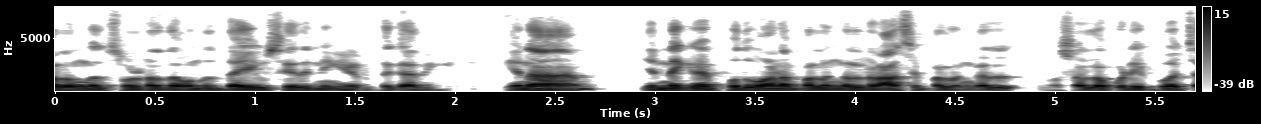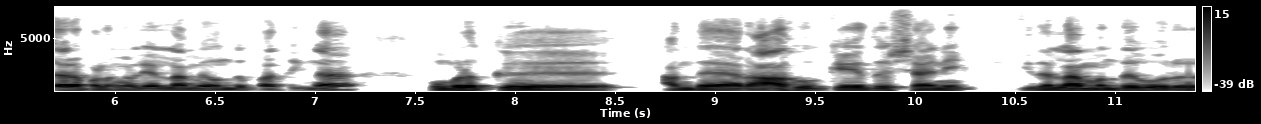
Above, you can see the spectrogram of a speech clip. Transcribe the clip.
பலன்கள் சொல்கிறத வந்து தயவு செய்து நீங்கள் எடுத்துக்காதீங்க. ஏன்னா என்றைக்குமே பொதுவான பலன்கள் ராசி பலன்கள் சொல்லக்கூடிய கோச்சார பலன்கள் எல்லாமே வந்து பார்த்திங்கன்னா உங்களுக்கு அந்த ராகு கேது சனி இதெல்லாம் வந்து ஒரு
